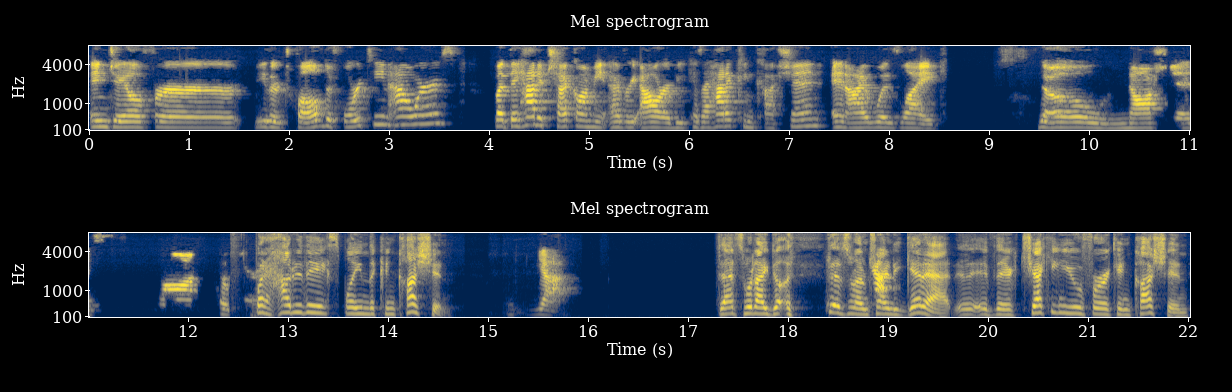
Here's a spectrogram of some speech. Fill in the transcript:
in jail for either 12 to 14 hours, but they had to check on me every hour because I had a concussion and I was like so nauseous. But how do they explain the concussion? Yeah. That's what I don't that's what I'm trying to get at. If they're checking you for a concussion,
